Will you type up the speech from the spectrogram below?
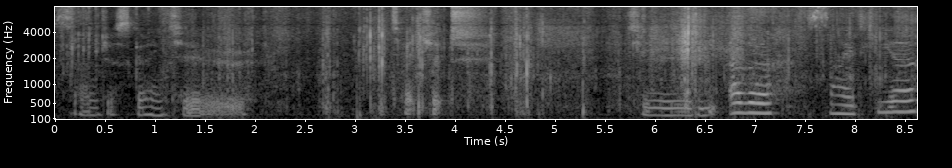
So I'm just going to attach it to the other side here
